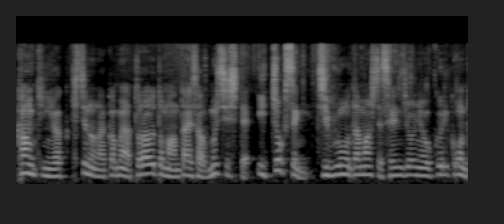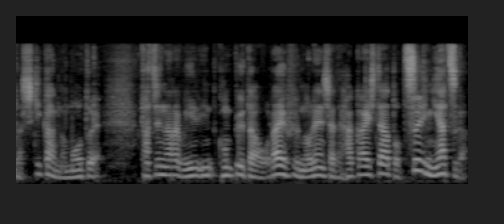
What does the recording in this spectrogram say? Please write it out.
歓喜に湧く基地の仲間やトラウトマン大佐を無視して、一直線に自分を騙して戦場に送り込んだ指揮官のもとへ、立ち並ぶコンピューターをライフルの連射で破壊した後ついに奴が、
